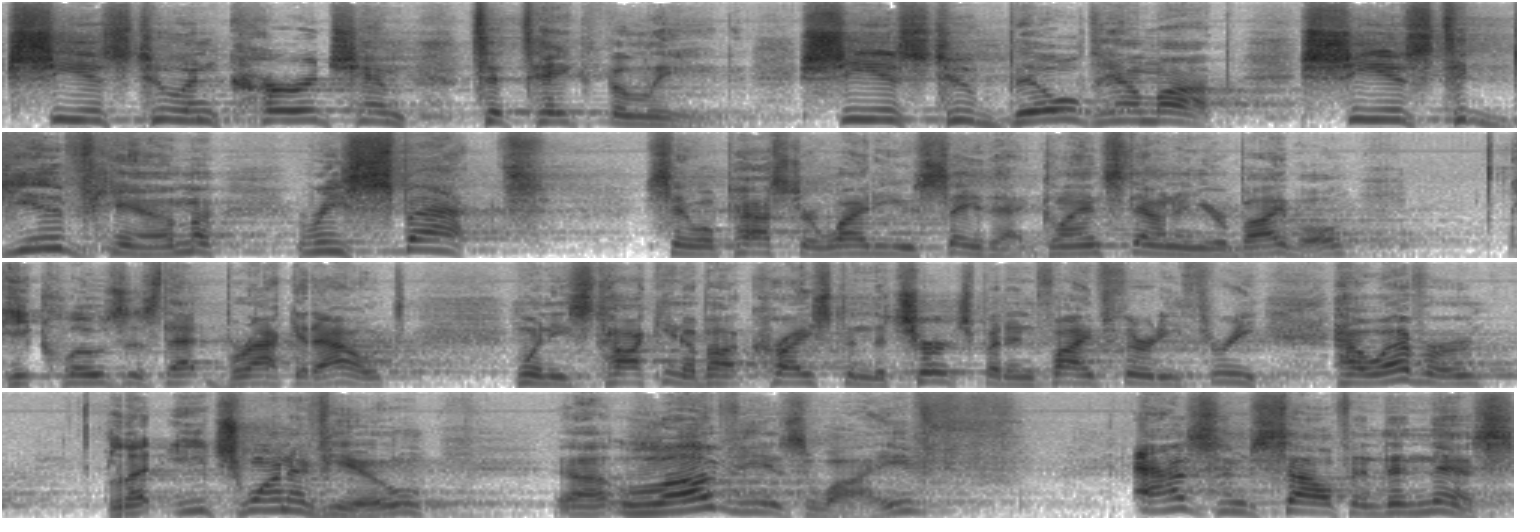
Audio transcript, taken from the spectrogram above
She is to encourage him to take the lead. She is to build him up. She is to give him respect. You say, well, Pastor, why do you say that? Glance down in your Bible. He closes that bracket out when he's talking about Christ and the church, but in 533, however, let each one of you uh, love his wife as himself, and then this,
